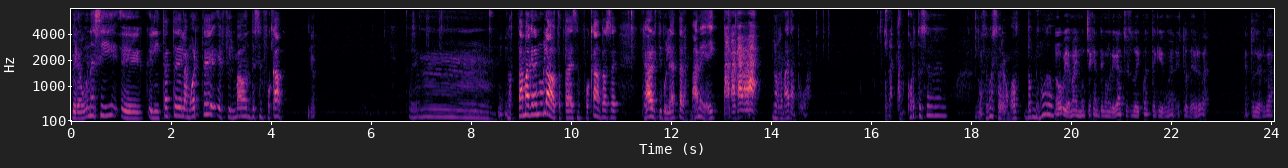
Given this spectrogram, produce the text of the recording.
Pero aún así, eh, el instante de la muerte es filmado en desenfocado. Ya. Entonces, mm, no está más granulado, esto está desenfocado. Entonces, claro, el tipo levanta las manos y ahí pa, pa, pa, pa, pa, lo rematan, pues. Y no es tan corto ese. No sé, sobre como dos, dos minutos. No, pues además hay mucha gente congregando, entonces te das cuenta que, bueno, esto es de verdad. Esto es de verdad,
